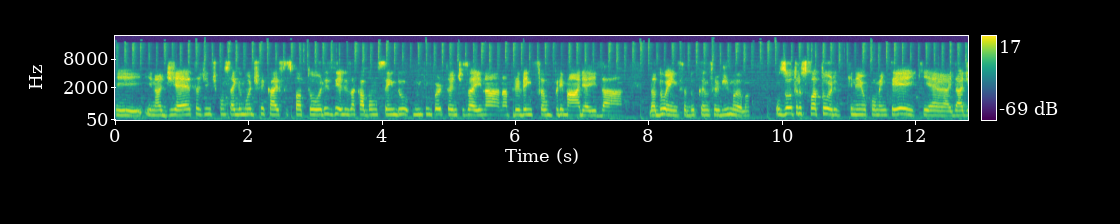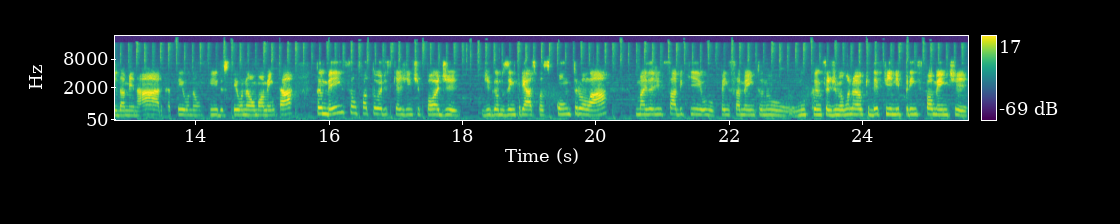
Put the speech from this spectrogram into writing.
e, e, na dieta, a gente consegue modificar esses fatores e eles acabam sendo muito importantes aí na, na prevenção primária aí da, da doença, do câncer de mama. Os outros fatores, que nem eu comentei, que é a idade da menarca, ter ou não filhos, ter ou não amamentar, também são fatores que a gente pode, digamos, entre aspas, controlar mas a gente sabe que o pensamento no, no câncer de mama não é o que define principalmente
